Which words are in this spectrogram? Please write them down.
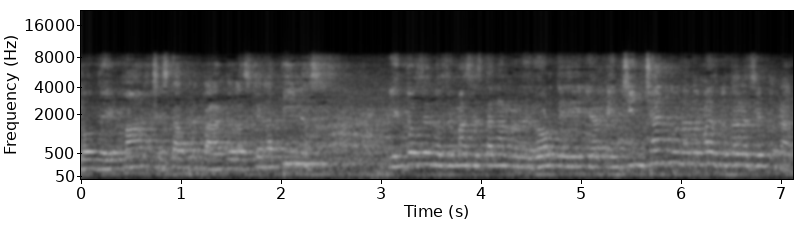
donde March está preparando las gelatinas. Y entonces los demás están alrededor de ella, enchinchando nada más, no están haciendo nada.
